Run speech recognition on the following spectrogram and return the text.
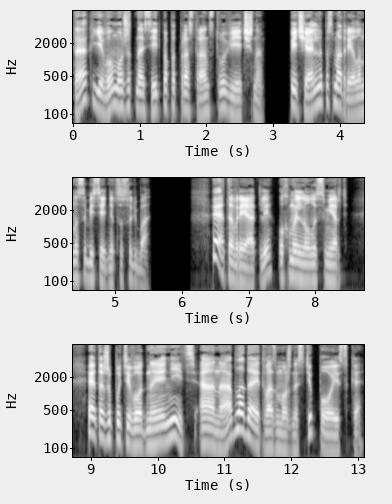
Так его может носить по подпространству вечно. Печально посмотрела на собеседницу судьба. «Это вряд ли», — ухмыльнулась смерть. «Это же путеводная нить, а она обладает возможностью поиска.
